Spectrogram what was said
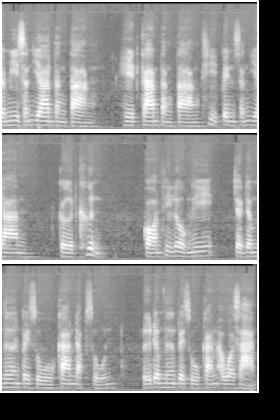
จะมีสัญญาณต่างๆ เหตุการณ์ต่างๆ ที่เป็นสัญญาณเกิดขึ้น ก่อนที่โลกนี้จะดำเนินไปสู่การดับสูญหรือดำเนินไปสู่การอวสาน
